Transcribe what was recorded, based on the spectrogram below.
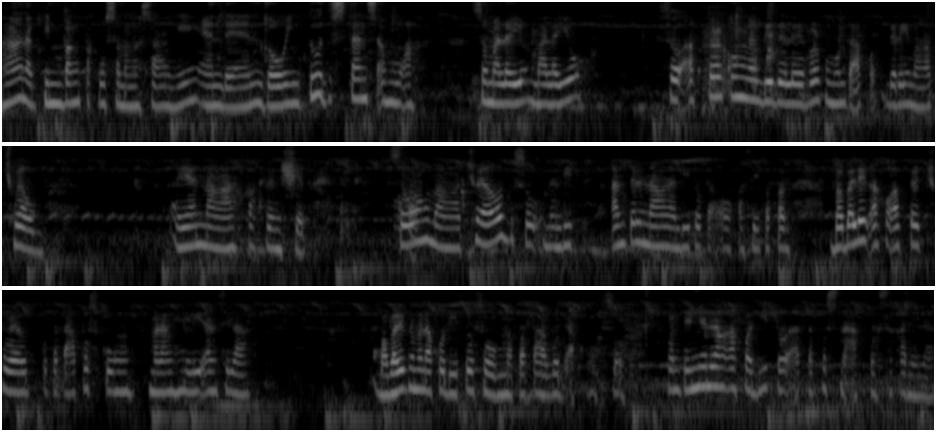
ha, nagtimbang pa ko sa mga saging and then going to distance amo ah. so malayo malayo So, after kong nagde-deliver, pumunta ako dire mga 12. Ayan, mga ka-friendship. So, mga 12. So, nandito, until now, nandito tao. Kasi kapag babalik ako after 12, pagkatapos kong mananghilian sila, babalik naman ako dito. So, mapapagod ako. So, continue lang ako dito at tapos na ako sa kanila.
